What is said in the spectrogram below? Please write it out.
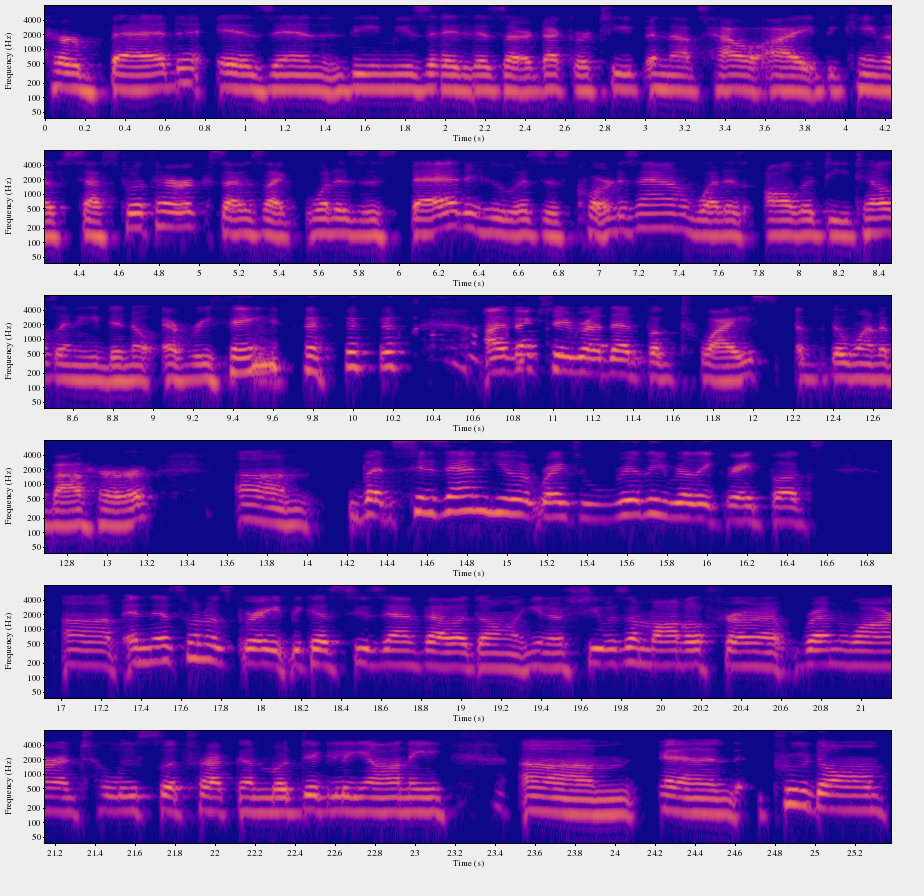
Her bed is in the Musée des Arts Décoratifs, and that's how I became obsessed with her because I was like, "What is this bed? Who is this courtesan? What is all the details? I need to know everything." I've actually read that book twice, the one about her. Um, but Suzanne Hewitt writes really, really great books. Um, and this one was great because Suzanne Valadon, you know, she was a model for Renoir and Toulouse-Lautrec and Modigliani um, and Prudhomme.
